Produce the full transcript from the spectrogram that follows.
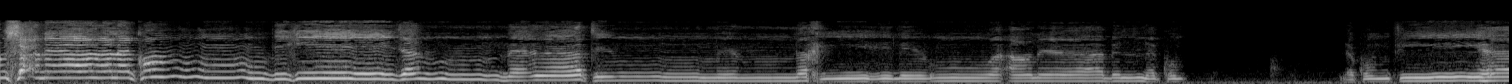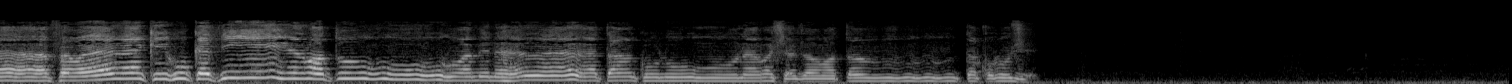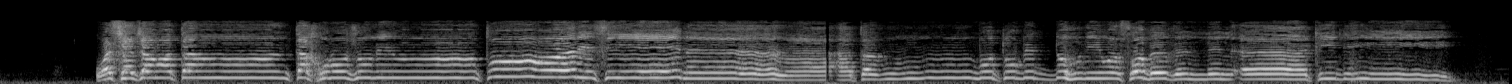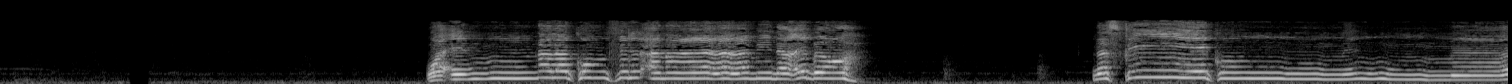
فأنشأنا لكم به جنات من نخيل وأعناب لكم لكم فيها فواكه كثيرة ومنها تأكلون وشجرة تخرج وشجرة تخرج من طور سيناء تنبت بالدهن وصبغ للآكلين. وإن لكم في الأنعام لعبرة نسقيكم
